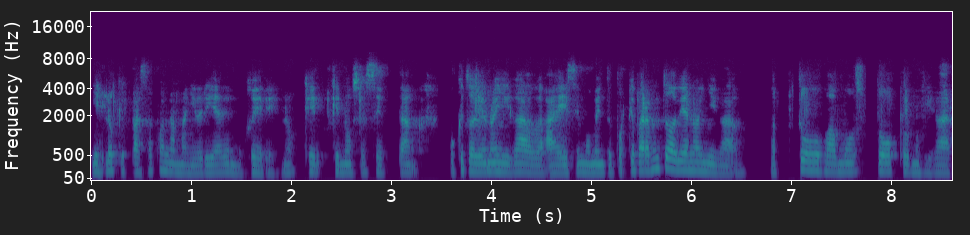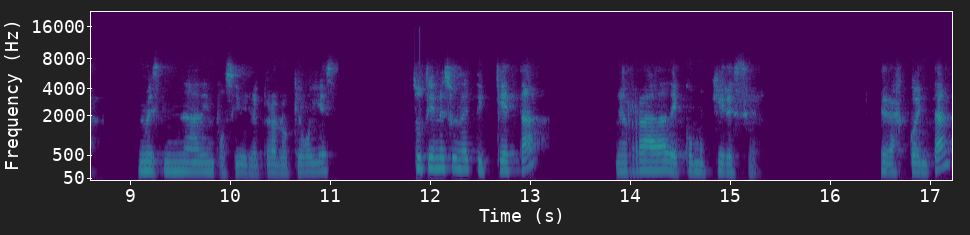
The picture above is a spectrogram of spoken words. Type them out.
Y es lo que pasa con la mayoría de mujeres, ¿no? Que, que no se aceptan o que todavía no han llegado a ese momento, porque para mí todavía no han llegado. Todos vamos, todos podemos llegar. No es nada imposible, pero lo que voy es, tú tienes una etiqueta errada de cómo quieres ser ¿Te das cuenta?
